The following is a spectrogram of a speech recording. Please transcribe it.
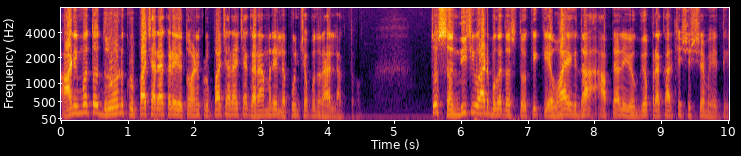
आणि मग तो द्रोण कृपाचार्याकडे येतो आणि कृपाचार्याच्या घरामध्ये लपून छपून राहायला लागतो. तो संधीची वाट बघत असतो की केव्हा एकदा आपल्याला योग्य प्रकारचे शिष्य मिळतील.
